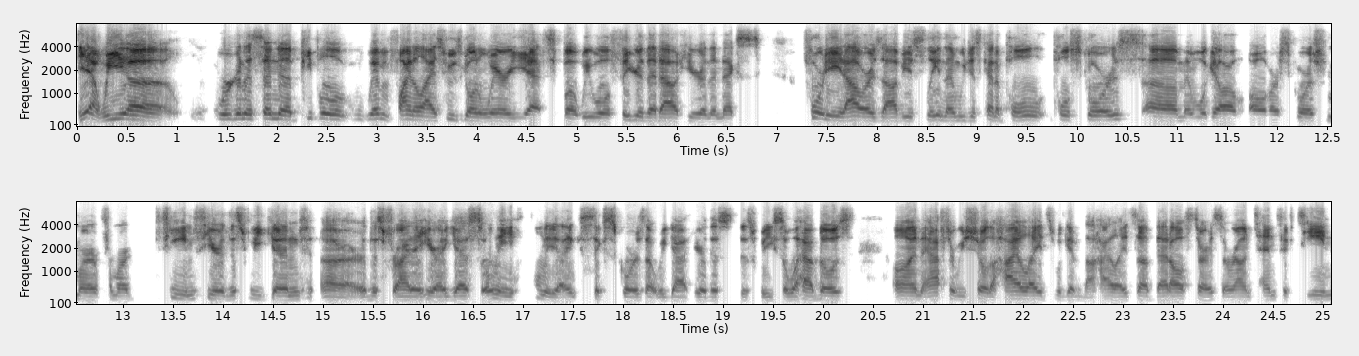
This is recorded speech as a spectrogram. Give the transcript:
Yeah, we uh, we're gonna send uh, people. We haven't finalized who's going where yet, but we will figure that out here in the next 48 hours, obviously, and then we just kind of pull pull scores, um, and we'll get all, all of our scores from our from our teams here this weekend uh, or this Friday here, I guess. Only only I think six scores that we got here this this week, so we'll have those on after we show the highlights. We'll get the highlights up. That all starts around 10:15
